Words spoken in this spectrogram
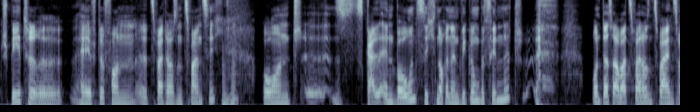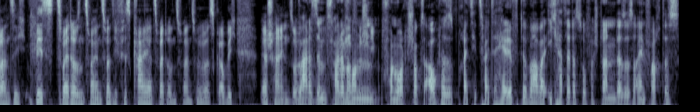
spätere Hälfte von äh, 2020 Mhm. und äh, Skull and Bones sich noch in Entwicklung befindet. Und das aber 2022, bis 2022, Fiskaljahr 2022 war es, glaube ich, erscheinen soll. War das im Falle von, von Watch Dogs auch, dass es bereits die zweite Hälfte war? Weil ich hatte das so verstanden, dass es einfach das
